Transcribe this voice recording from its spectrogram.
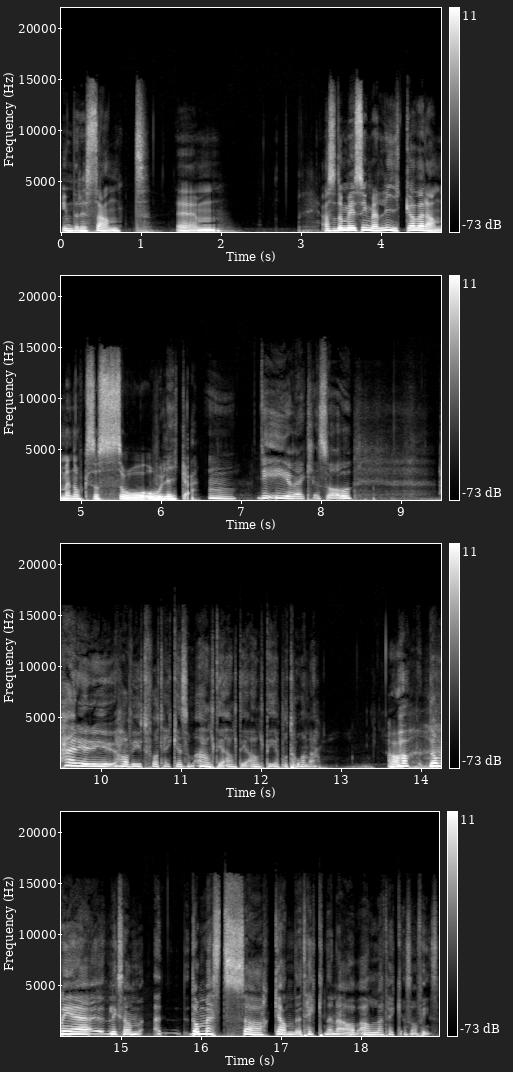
intressant. Um, alltså de är så himla lika varandra men också så olika. Mm. Det är ju verkligen så. Och här ju, har vi ju två tecken som alltid, alltid, alltid är på tårna. Ja. De är liksom de mest sökande tecknen av alla tecken som finns.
